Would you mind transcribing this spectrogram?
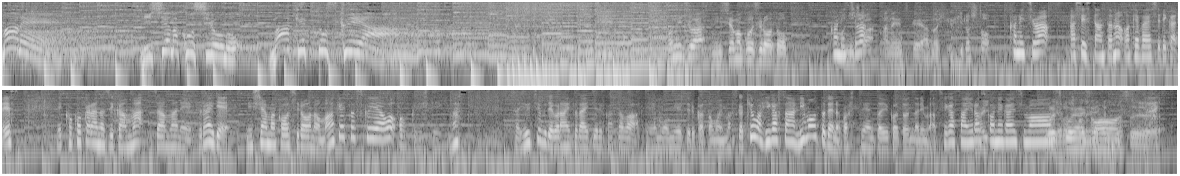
マネー」西山孝四郎の「マーケットスクエア」こんにちは。西山孝四郎と。こんにちは。マネースクエアのひろしと。こんにちは。アシスタントの若林理香です。ここからの時間はザ・マネーフライデー西山孝四郎のマーケットスクエアをお送りしていきます。さあ YouTube でご覧いただいている方は、えー、もう見えてるかと思いますが今日は比嘉さんリモートでのご出演ということになります。比嘉さんよろしくお願いします、はい、よろしくお願いします、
